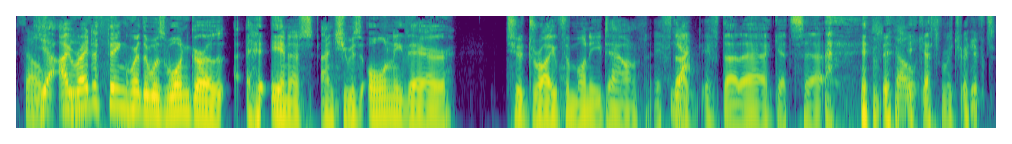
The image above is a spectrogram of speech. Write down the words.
So yeah. I read a thing where there was one girl in it, and she was only there to drive the money down. If that if that uh, gets uh, if, So it gets.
